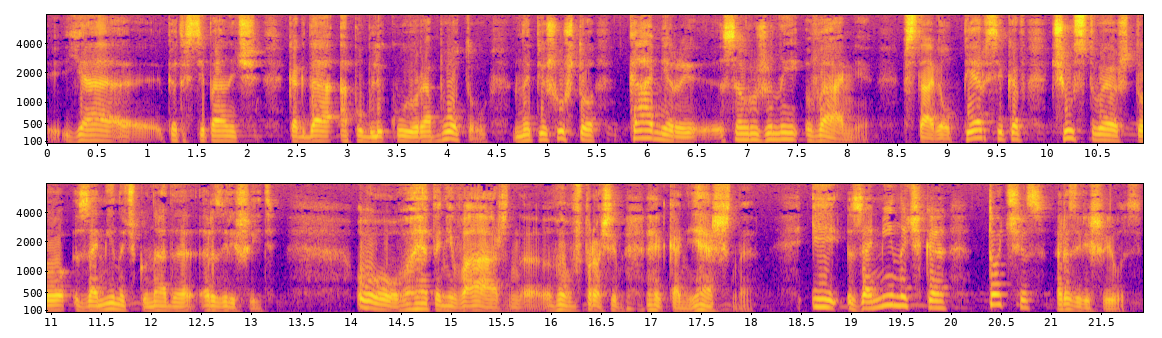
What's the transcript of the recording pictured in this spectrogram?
Я, Петр Степанович, когда опубликую работу, напишу, что камеры сооружены вами, вставил Персиков, чувствуя, что заминочку надо разрешить. О, это не важно. Впрочем, конечно. И заминочка тотчас разрешилась.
